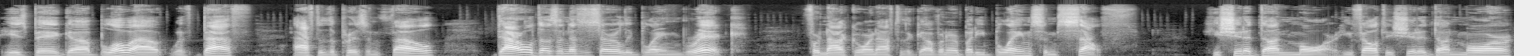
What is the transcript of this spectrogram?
his big uh, blowout with Beth after the prison fell, Daryl doesn't necessarily blame Rick for not going after the governor, but he blames himself. He should have done more. He felt he should have done more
